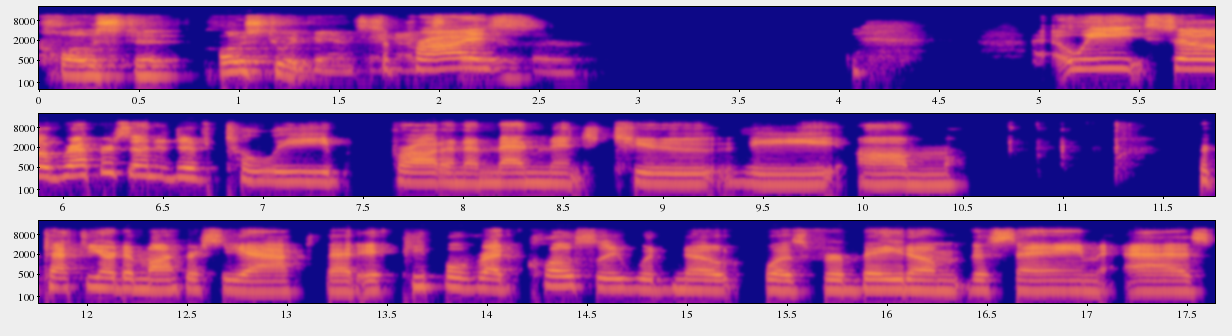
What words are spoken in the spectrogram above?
close to close to advancing. Surprise. we so Representative Tlaib brought an amendment to the um, Protecting Our Democracy Act that, if people read closely, would note was verbatim the same as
